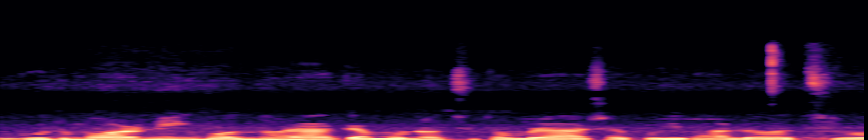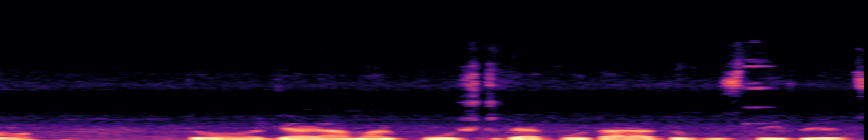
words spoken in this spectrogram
গুড মর্নিং বন্ধুরা। কেমন আছো তোমরা? আশা করি ভালো আছো। তো যারা আমার পোস্ট দেখো, তারা তো বুঝতেই পেরেছ,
